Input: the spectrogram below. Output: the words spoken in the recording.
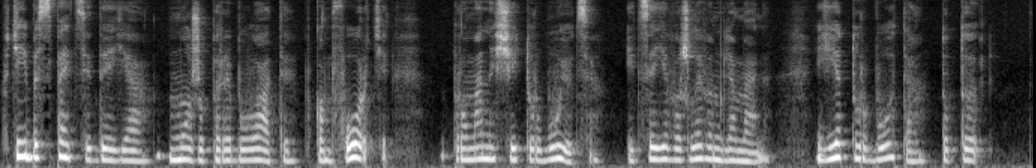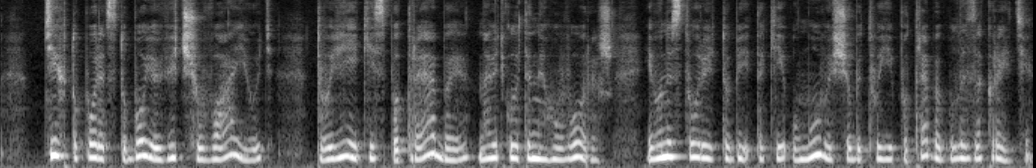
В тій безпеці, де я можу перебувати в комфорті, про мене ще й турбуються. І це є важливим для мене. Є турбота, тобто ті, хто поряд з тобою, відчувають твої якісь потреби, навіть коли ти не говориш, і вони створюють тобі такі умови, щоб твої потреби були закриті.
